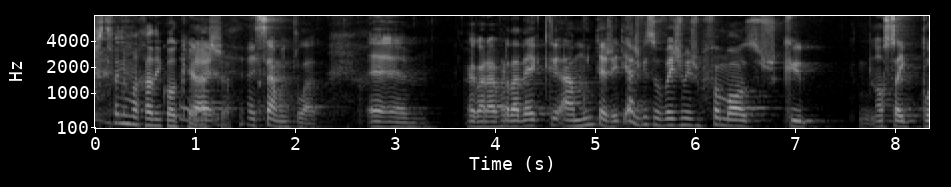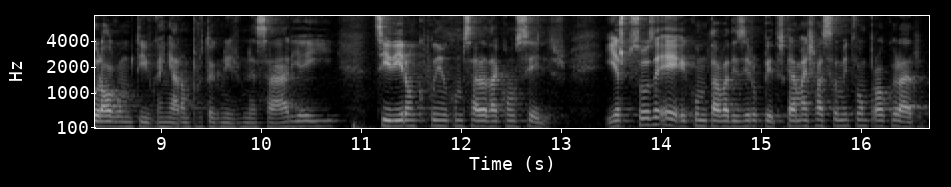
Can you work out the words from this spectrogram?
Isto foi numa rádio qualquer, Ah, acho. Isso há muito lado. Ahm, agora, a verdade é que há muita gente, e às vezes eu vejo mesmo famosos que, não sei, por algum motivo ganharam protagonismo nessa área e decidiram que podiam começar a dar conselhos. E as pessoas, é, é como estava a dizer o Pedro, se calhar mais facilmente vão procurar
